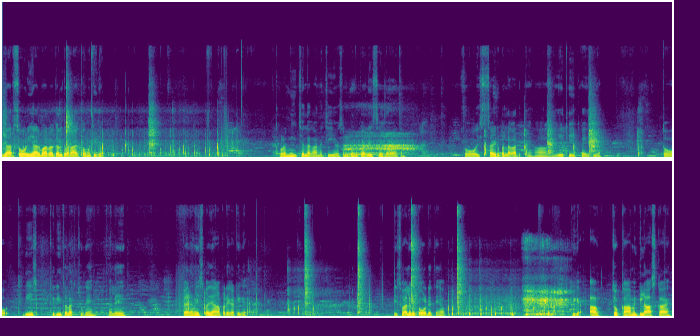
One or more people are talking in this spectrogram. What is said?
यार सॉरी यार, बार बार गलत बना देता हूँ मैं, ठीक है? थोड़ा नीचे लगाना चाहिए, वैसे मैंने पहले इस साइड लगाया था। तो इस साइड पर लगा देते हैं हाँ ये ठीक है एरिया तो थ्री थ्री तो लग चुके हैं, पहले पहले हमें इस पर जाना पड़ेगा, ठीक है? इस वाले को तोड़ देते हैं अब। ठीक है, अब जो काम है गिलास का है,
